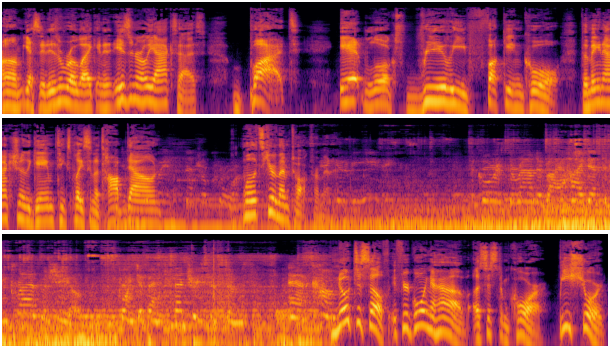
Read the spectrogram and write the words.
um, yes, it is a roguelike and it is an early access, but it looks really fucking cool. The main action of the game takes place in a top down. Well, let's hear them talk for a minute. The core is surrounded by a high-density plasma shield, point defense sentry systems, and com- Note to self, if you're going to have a system core, be sure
